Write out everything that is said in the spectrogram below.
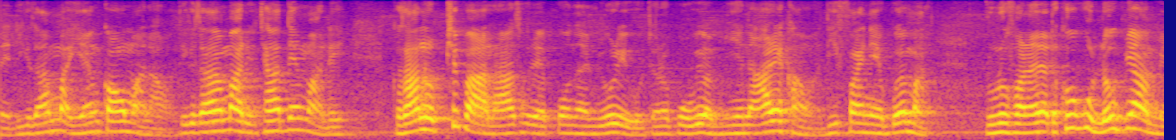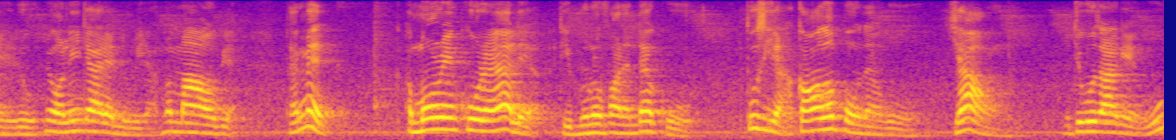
တယ်ဒီကစားမှအရန်ကောင်းမှလားဒီကစားမှဒီခြားတင်းမှလေ ကစားလို့ဖြစ်ပါလားဆိုတဲ့ပုံစံမျိုးတွေကိုကျွန်တော်ပို့ပြီးတော့မြင်လာတဲ့အခါမှာဒီ final ပွဲမှာ Bruno Fernandes တခုခုလုံးပြမယ်လို့မျှော်လင့်ကြတဲ့လူတွေကမမှားဘူးဗျဒါပေမဲ့ Amorin ကိုရန်ကလည်းဒီ Bruno Fernandes ကိုသူစီကအကောင်းဆုံးပုံစံကိုရအောင်မကြိုးစားခဲ့ဘူး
